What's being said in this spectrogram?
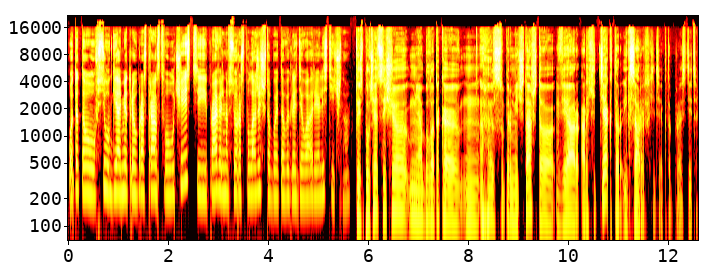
вот эту всю геометрию пространства учесть и правильно все расположить, чтобы это выглядело реалистично. То есть, получается, еще у меня была такая супер мечта, что VR-архитектор, XR-архитектор, простите,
